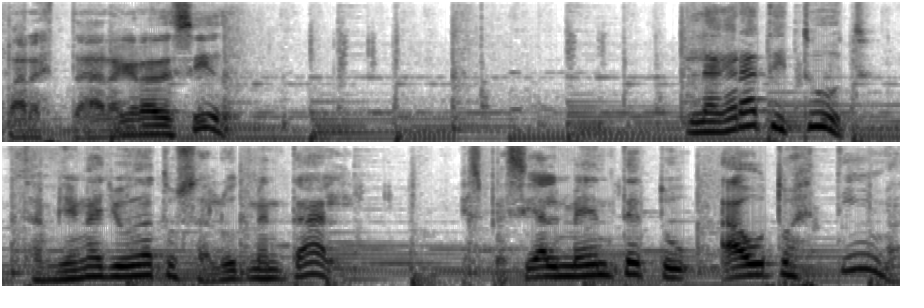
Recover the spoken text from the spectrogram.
para estar agradecido. La gratitud también ayuda a tu salud mental, especialmente tu autoestima.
